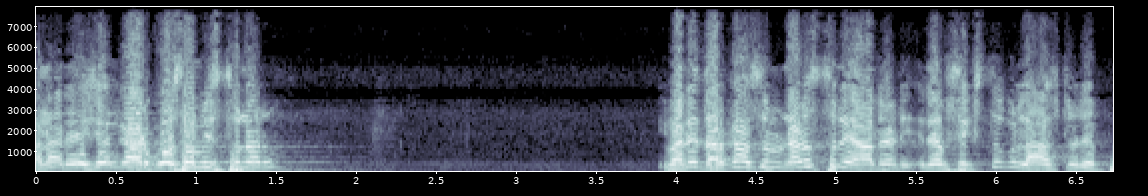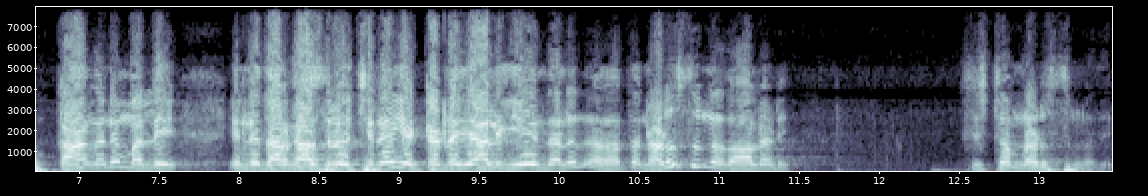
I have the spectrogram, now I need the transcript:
అన్న రేషన్ కార్డు కోసం ఇస్తున్నారు. ఇవన్నీ దరఖాస్తులు నడుస్తున్నాయి ఆల్రెడీ. రేపు సిక్స్త్కు లాస్ట్ రేపు. కాగానే మళ్ళీ ఎన్ని దరఖాస్తులు వచ్చినాయి ఎట్టెట్లా చేయాలి ఏందనేది అదంతా నడుస్తున్నది ఆల్రెడీ. సిస్టమ్ నడుస్తున్నది.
